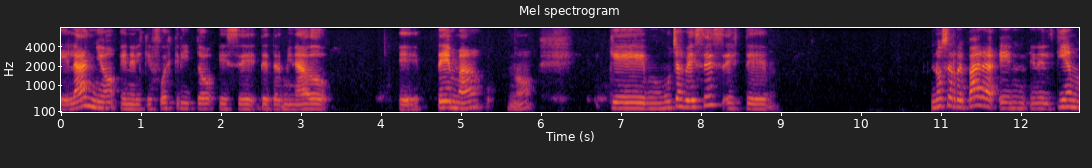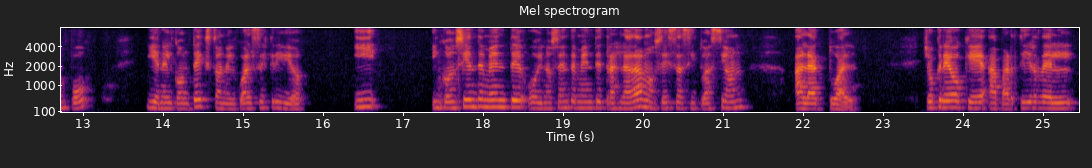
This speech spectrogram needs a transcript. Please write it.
el año en el que fue escrito ese determinado eh, tema, ¿no? Que muchas veces este, no se repara en, el tiempo y en el contexto en el cual se escribió y inconscientemente o inocentemente trasladamos esa situación a la actual. Yo creo que a partir del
